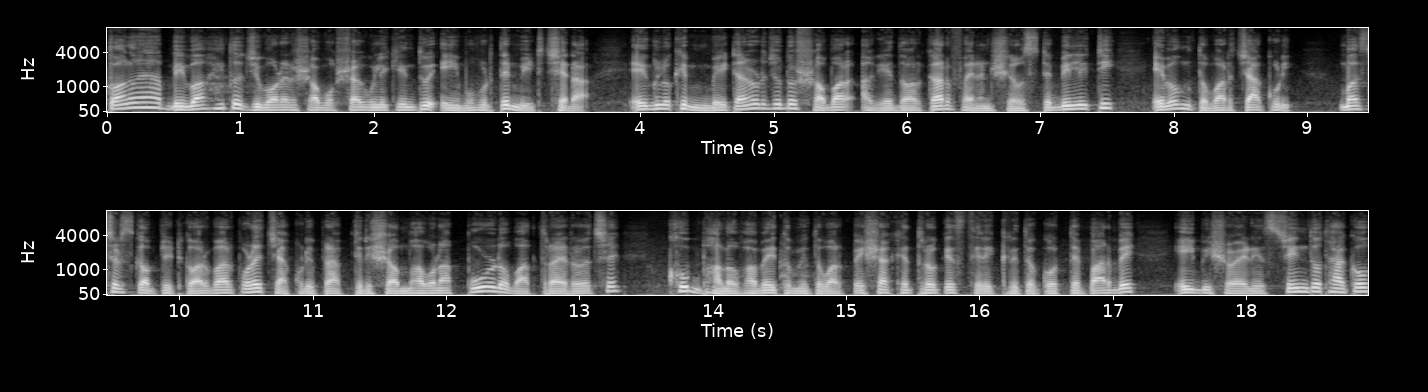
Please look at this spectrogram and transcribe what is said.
তনয়া, বিবাহিত জীবনের সমস্যাগুলি কিন্তু এই মুহূর্তে মিটছে না। এগুলোকে মেটানোর জন্য সবার আগে দরকার ফাইন্যান্সিয়াল স্টেবিলিটি এবং তোমার চাকুরি। মাস্টার্স কমপ্লিট করবার পরে চাকুরি প্রাপ্তির সম্ভাবনা পূর্ণ মাত্রায় রয়েছে। খুব ভালোভাবে তুমি তোমার পেশা ক্ষেত্রকে স্থিরীকৃত করতে পারবে। এই বিষয়ে নিশ্চিন্ত থাকো,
